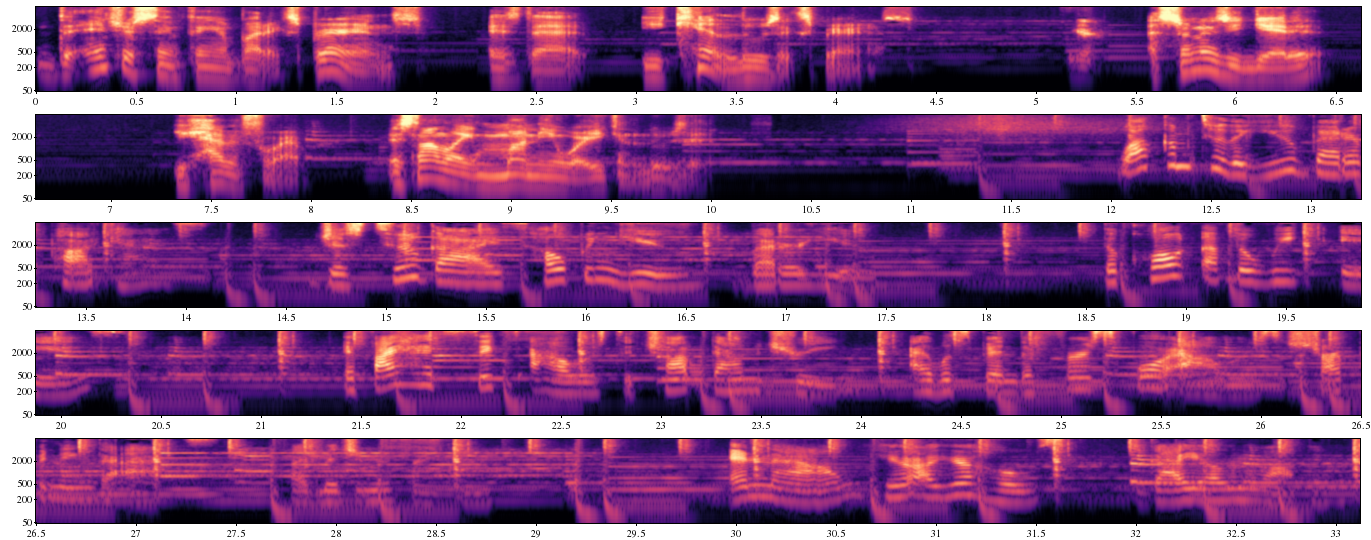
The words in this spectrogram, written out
the interesting thing about experience is that you can't lose experience. Yeah. As soon as you get it, you have it forever. It's not like money where you can lose it. Welcome to the You Better podcast. Just two guys helping you better you. The quote of the week is If I had six hours to chop down a tree, I would spend the first four hours sharpening the axe by Benjamin Franklin. And now, here are your hosts, Gael and Robin.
